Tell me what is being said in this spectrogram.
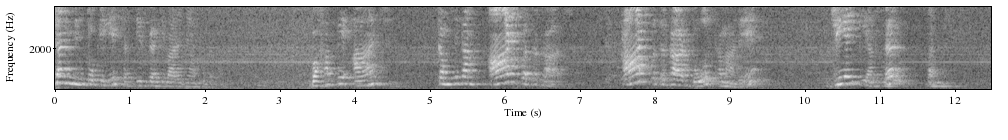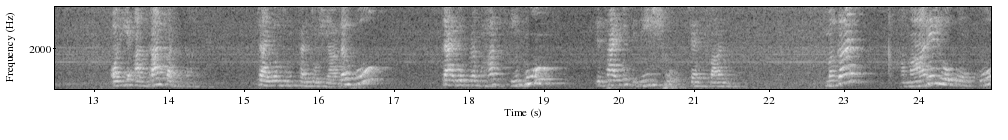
चंद मिनटों के लिए छत्तीसगढ़ के बारे में आपको बता वहाँ पे आज कम से कम आठ पत्रकार आठ पत्रकार दोस्त हमारे जेल के अंदर बंद हैं। और ये आज़ाद पत्रकार चाहे वो संतोष यादव हो, चाहे वो प्रभात सिंह हो चाहे वो दिनेश हो, जायसवाल हो। मगर हमारे लोगों को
